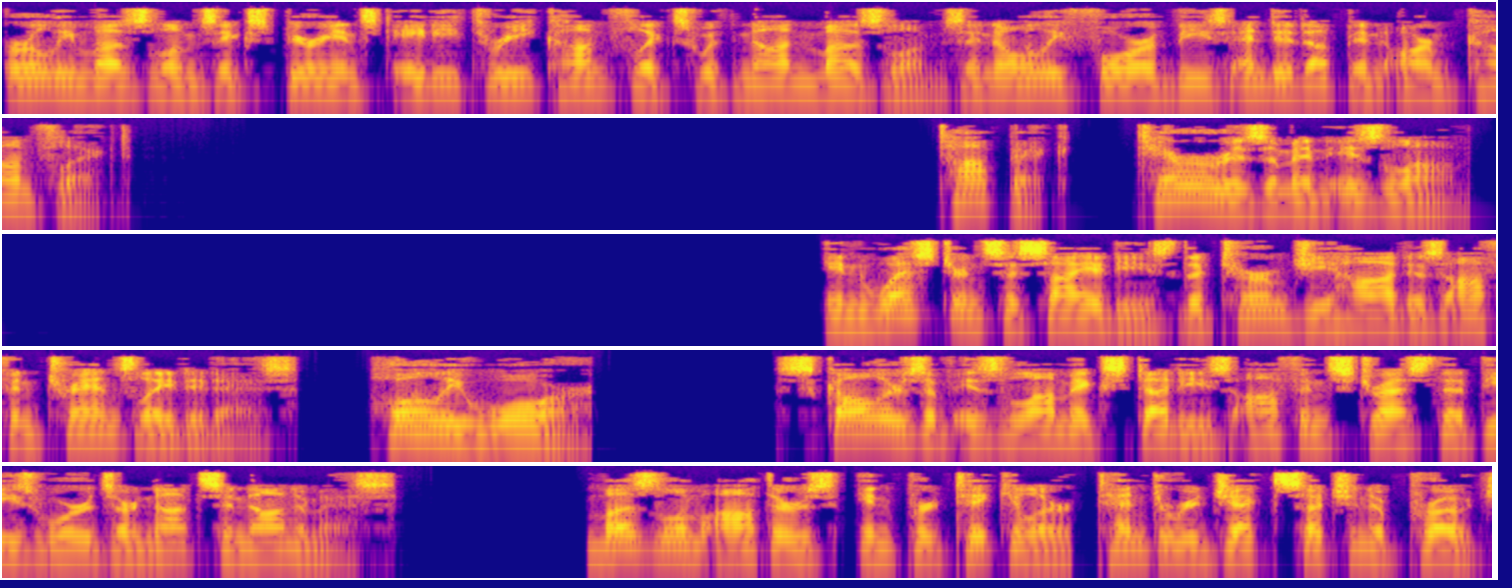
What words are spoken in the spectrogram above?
early Muslims experienced 83 conflicts with non-Muslims and only four of these ended up in armed conflict. Terrorism and Islam In Western societies the term jihad is often translated as «holy war». Scholars of Islamic studies often stress that these words are not synonymous. Muslim authors, in particular, tend to reject such an approach,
